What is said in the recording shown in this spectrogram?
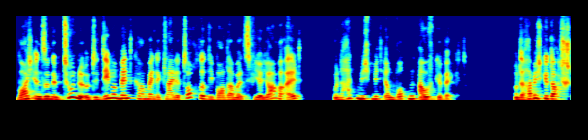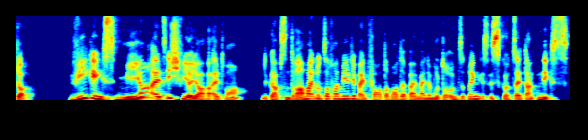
war ich in so einem Tunnel und in dem Moment kam meine kleine Tochter, die war damals vier Jahre alt und hat mich mit ihren Worten aufgeweckt. Und da habe ich gedacht, stopp, wie ging es mir, als ich vier Jahre alt war? Da gab es ein Drama in unserer Familie. Mein Vater war dabei, meine Mutter umzubringen. Es ist Gott sei Dank nichts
